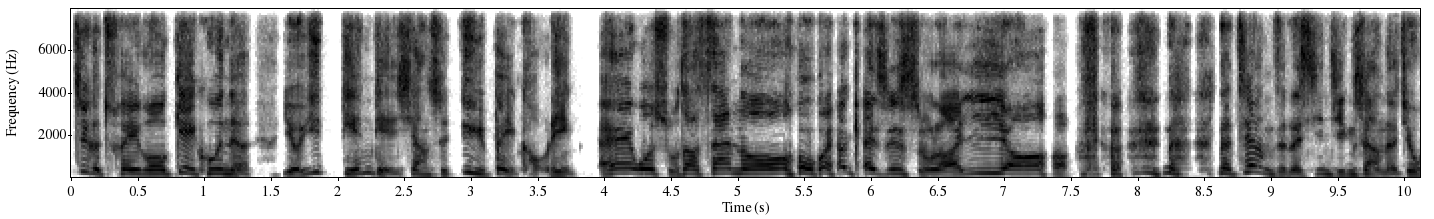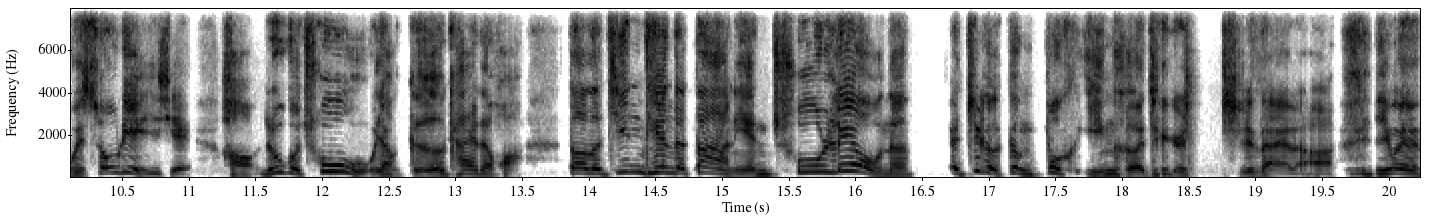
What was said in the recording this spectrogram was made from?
这个吹哦盖坤呢，有一点点像是预备口令。哎，我数到三哦，我要开始数了，一哦。那那这样子的心情上呢，就会收敛一些。好，如果初五要隔开的话。到了今天的大年初六呢，哎，这个更不迎合这个时代了啊！因为，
